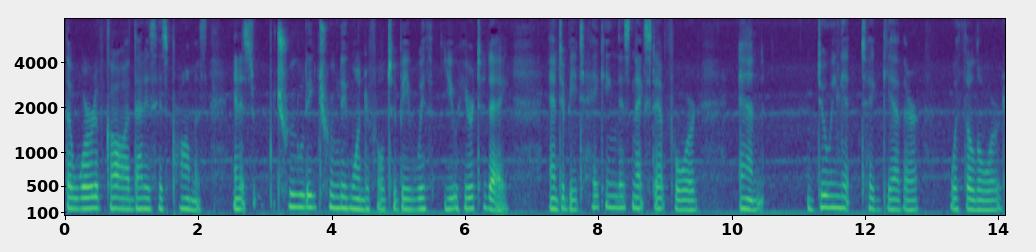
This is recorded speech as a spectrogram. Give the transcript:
the Word of God, that is His promise. And it's truly, truly wonderful to be with you here today and to be taking this next step forward and doing it together with the Lord.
